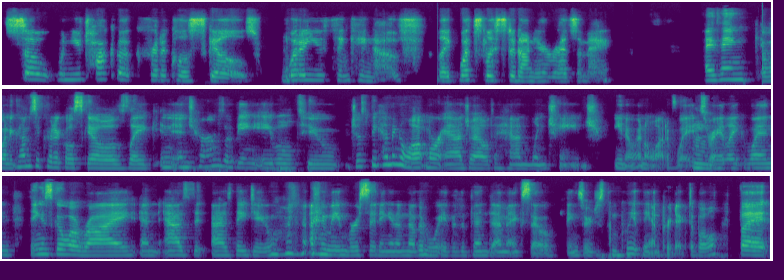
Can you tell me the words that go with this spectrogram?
So, when you talk about critical skills, what are you thinking of? Like, what's listed on your resume? I think when it comes to critical skills, like in, in terms of being able to just becoming a lot more agile to handling change, you know, in a lot of ways, mm. right? Like when things go awry and as the, as they do, I mean, we're sitting in another wave of the pandemic, so things are just completely unpredictable. But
